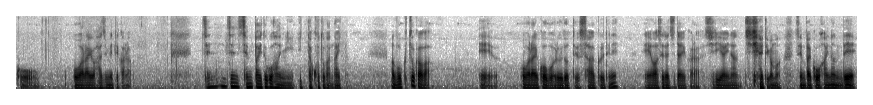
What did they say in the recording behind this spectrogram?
こうお笑いを始めてから。全然先輩とご飯に行ったことがないと、まあ、僕とかは、えー、お笑い工房ルードっていうサークルでね、えー、早稲田時代から知り合いな知り合いというかまあ先輩後輩なんで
